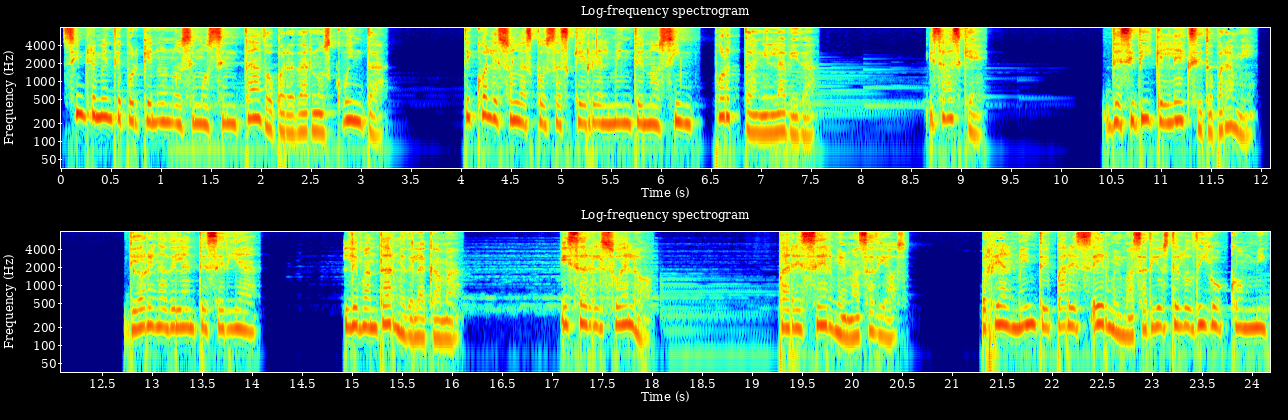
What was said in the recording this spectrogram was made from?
simplemente porque no nos hemos sentado para darnos cuenta de cuáles son las cosas que realmente nos importan en la vida. ¿Y sabes qué? Decidí que el éxito para mí, de ahora en adelante, sería levantarme de la cama, pisar el suelo, parecerme más a Dios. Realmente parecerme más a Dios, te lo digo con mi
